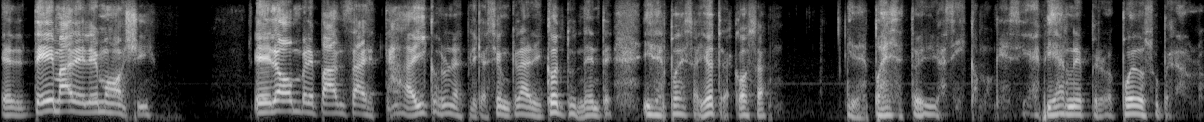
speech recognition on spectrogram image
el tema del emoji. El hombre panza está ahí con una explicación clara y contundente. Y después hay otra cosa. Y después estoy así, como que sí, es viernes, pero puedo superarlo.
